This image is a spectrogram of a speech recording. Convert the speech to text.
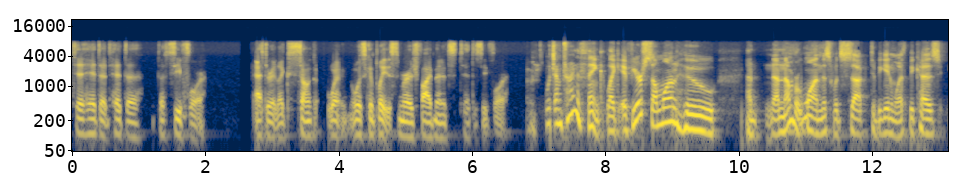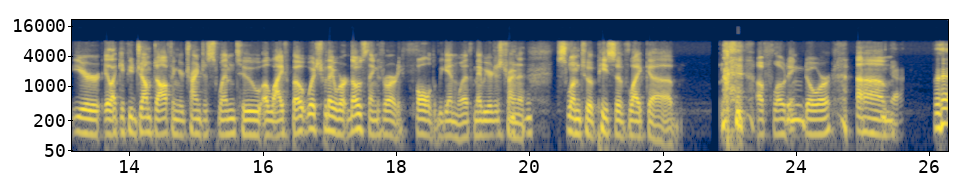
to hit the hit the the seafloor. After it like sunk, went, was completely submerged, five minutes to hit the seafloor. Which I'm trying to think. Like, if you're someone who, number one, this would suck to begin with because you're like, if you jumped off and you're trying to swim to a lifeboat, which they were, those things were already full to begin with. Maybe you're just trying to swim to a piece of like a, a floating door. Um, yeah,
